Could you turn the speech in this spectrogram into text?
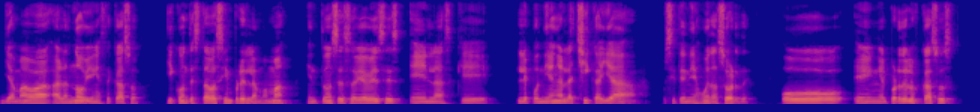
Llamaba a la novia en este caso y contestaba siempre la mamá. Entonces había veces en las que le ponían a la chica ya si tenías buena suerte. O en el peor de los casos,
